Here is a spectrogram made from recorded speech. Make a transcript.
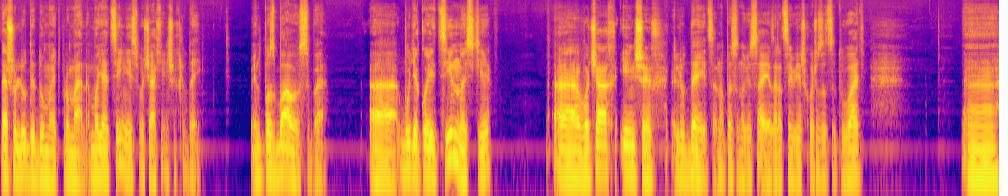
те, що люди думають про мене, моя цінність в очах інших людей. Він позбавив себе е, будь-якої цінності е, в очах інших людей. Це написано в Ісаї. Я зараз цей вірш хочу зацитувати. Е,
